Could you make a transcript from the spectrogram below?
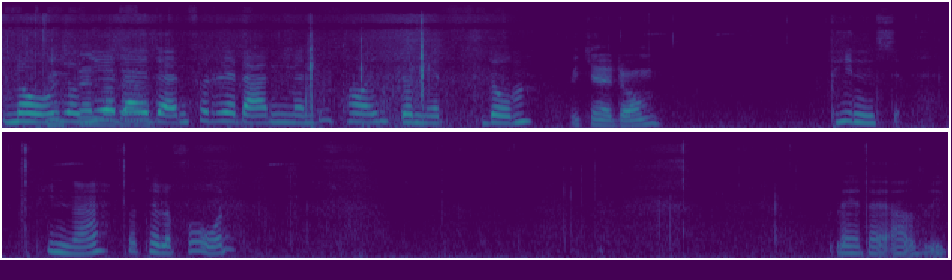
No, jag ger dig den för redan men du tar inte med dem. Vilken är de? Pins, pinnar för telefon. Leder aldrig.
